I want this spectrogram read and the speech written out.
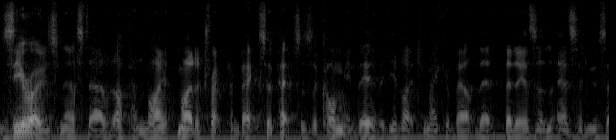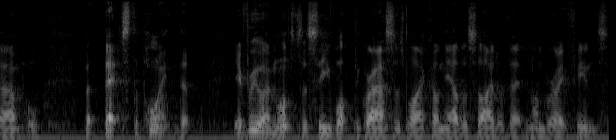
Xero's now started up and might, might attract him back. So perhaps there's a comment there that you'd like to make about that, that as, a, as an example. But that's the point, that everyone wants to see what the grass is like on the other side of that number eight fence.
